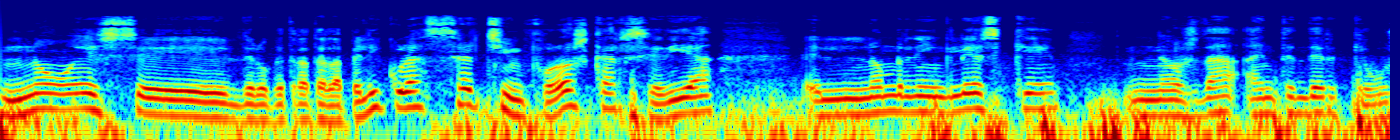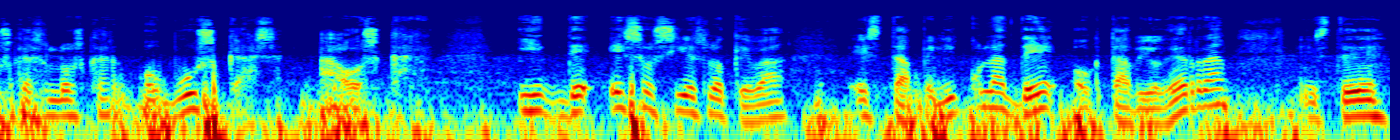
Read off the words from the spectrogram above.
no es eh, de lo que trata la película. Searching for Oscar sería el nombre en inglés que nos da a entender que buscas el Oscar o buscas a Oscar. Y de eso sí es lo que va esta película de Octavio Guerra, este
